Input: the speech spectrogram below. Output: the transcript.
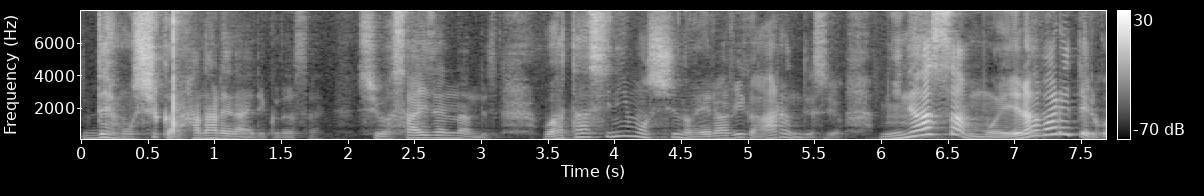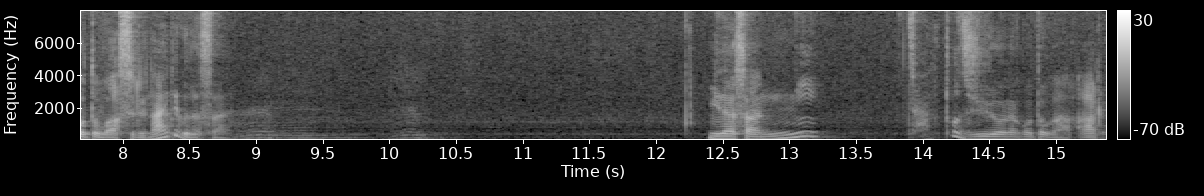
でも主から離れないでください。主は最善なんです。私にも主の選びがあるんですよ。皆さんも選ばれていることを忘れないでください。皆さんにちゃんと重要なことがある。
